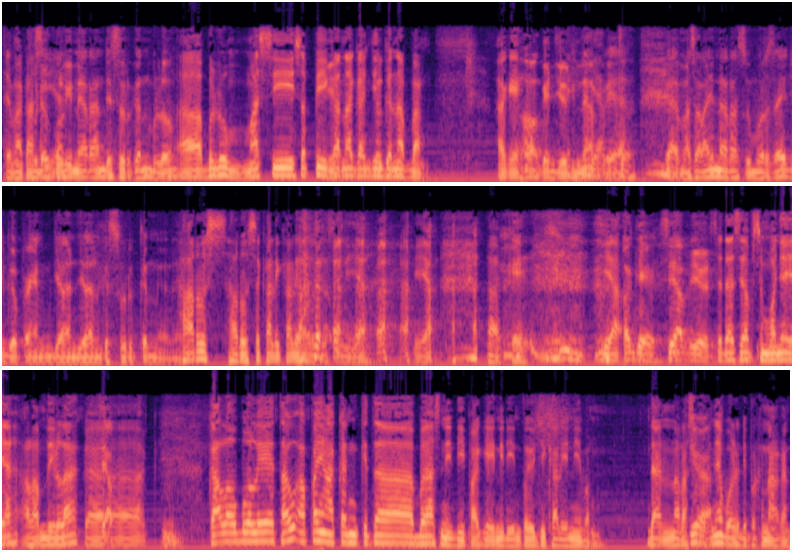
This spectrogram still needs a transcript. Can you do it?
Terima kasih Udah ya. kulineran di Surken belum? Uh, belum. Masih sepi Gini. karena ganjil genap bang Oke. Okay. Oh, ganjil genap iya, ya. Enggak, masalahnya narasumber saya juga pengen jalan-jalan ke Surken ya. Harus harus sekali-kali harus ke sini ya. Iya. Oke. Okay. Ya. Oke, okay, siap Yud. Sudah siap semuanya ya. Alhamdulillah. Ke, siap. Kalau boleh tahu apa yang akan kita bahas nih di pagi ini di Info Uji kali ini, Bang? Dan narasumbernya ya. boleh diperkenalkan.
